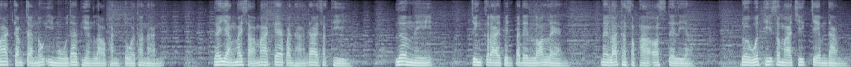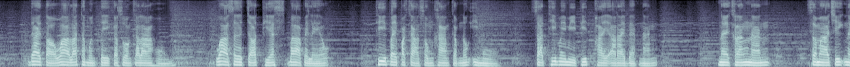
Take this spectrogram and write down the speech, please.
มารถกำจัดนกอีมูได้เพียงราวพันตัวเท่านั้น และยังไม่สามารถแก้ปัญหาได้สักที เรื่องนี้จึงกลายเป็นประเด็นร้อนแรงในรัฐสภาออสเตรเลีย โดยวุฒิสมาชิกเจมส์ดัน ได้ต่อว่ารัฐมนตรีกระทรวงกลาโหม ว่าเซอร์จอร์ดเพียสบ้าไปแล้ว ที่ไปประกาศสงครามกับนกอีมู สัตว์ที่ไม่มีพิษภัยอะไรแบบนั้น ในครั้งนั้น สมาชิกใน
